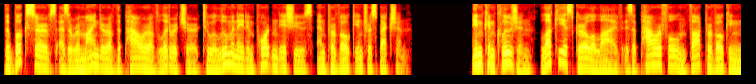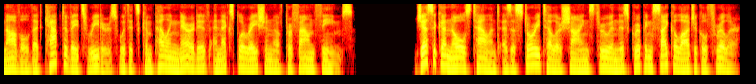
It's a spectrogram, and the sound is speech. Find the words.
The book serves as a reminder of the power of literature to illuminate important issues and provoke introspection. In conclusion, Luckiest Girl Alive is a powerful and thought provoking novel that captivates readers with its compelling narrative and exploration of profound themes. Jessica Knoll's talent as a storyteller shines through in this gripping psychological thriller,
